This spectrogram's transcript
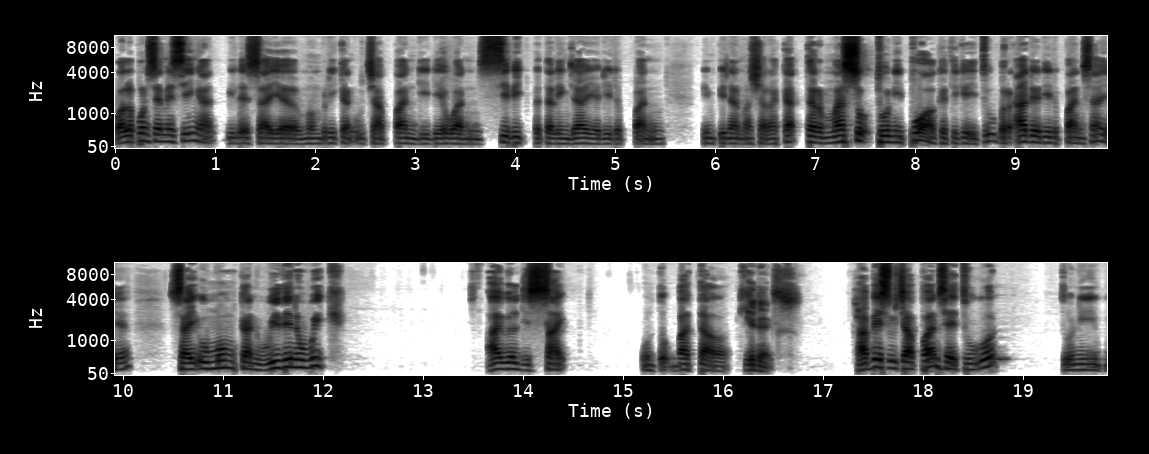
Walaupun saya masih ingat bila saya memberikan ucapan di Dewan Civic Petaling Jaya di depan pimpinan masyarakat termasuk Tony Puah ketika itu berada di depan saya, saya umumkan within a week I will decide untuk batal KIDEX. KIDEX. Habis ucapan saya turun, Tony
